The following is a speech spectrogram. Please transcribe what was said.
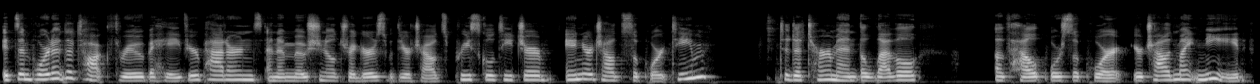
It's important to talk through behavior patterns and emotional triggers with your child's preschool teacher and your child's support team to determine the level of help or support your child might need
